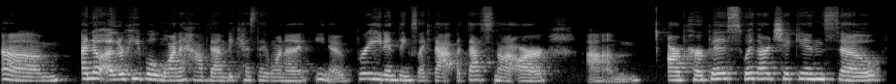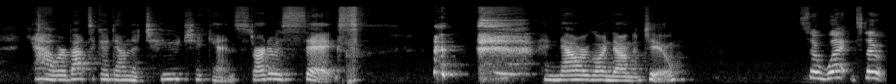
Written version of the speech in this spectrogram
um, I know other people want to have them because they want to, you know, breed and things like that. But that's not our um, our purpose with our chickens. So yeah, we're about to go down to two chickens. Started with six. and now we're going down to two. So what? So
